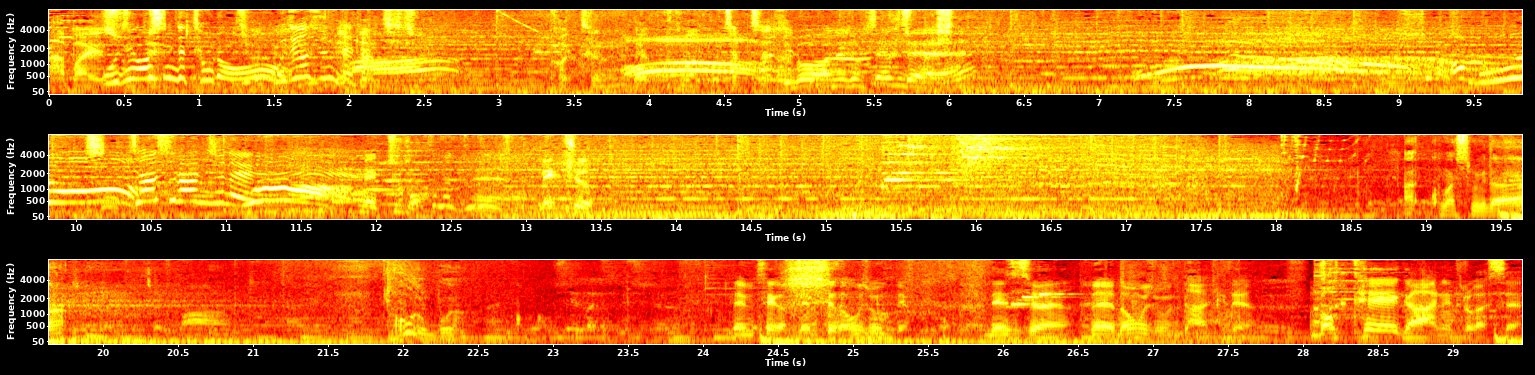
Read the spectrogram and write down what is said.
아바의 오징어 순대, 순대처럼. 오징어 순대다. 치즈. 겉은 매콤하고 짭짤하고 이번에 좀 센데. 맥주죠. 맥주. 아, 고맙습니다. 어, 이거 뭐야? 냄새가 냄새 너무 좋은데요. 냄새 좋아요? 네, 너무 좋은데. 아 그래요? 먹태가 안에 들어갔어요.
